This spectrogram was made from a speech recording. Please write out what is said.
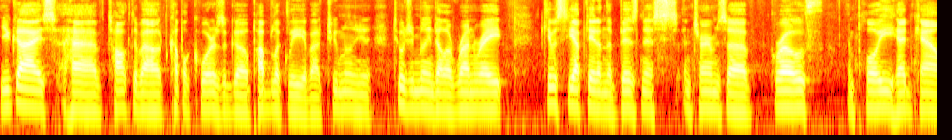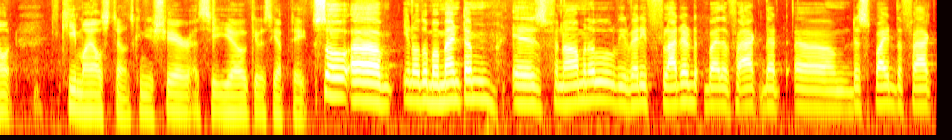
you guys have talked about a couple quarters ago publicly about two million, two hundred million dollar run rate. Give us the update on the business in terms of growth, employee headcount, key milestones. Can you share as CEO, give us the update? So, um, you know, the momentum is phenomenal. We're very flattered by the fact that um, despite the fact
